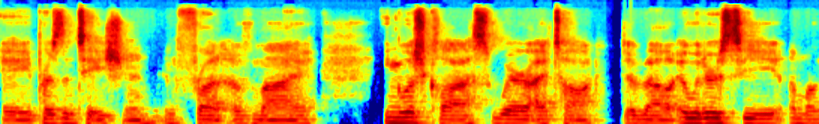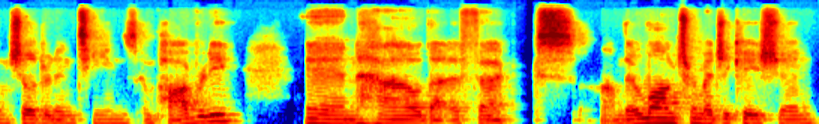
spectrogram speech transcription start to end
a presentation in front of my English class where I talked about illiteracy among children and teens and poverty and how that affects um, their long term education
